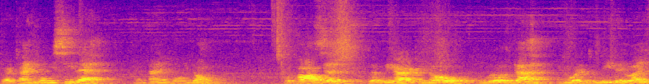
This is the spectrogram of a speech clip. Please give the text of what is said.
There are times when we see that, and times when we don't. So Paul says that we are to know the will of God in order to lead a life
